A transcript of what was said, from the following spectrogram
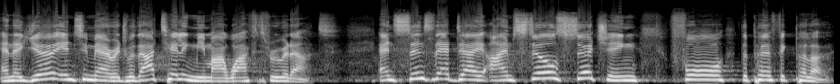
and a year into marriage, without telling me, my wife threw it out. And since that day, I'm still searching for the perfect pillow.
